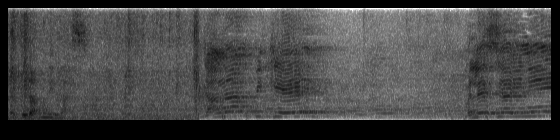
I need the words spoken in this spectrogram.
dan tidak menindas. Jangan fikir Malaysia ini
